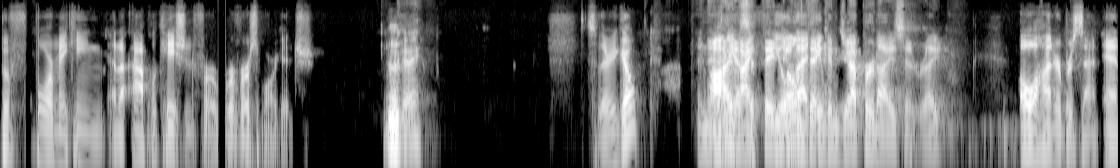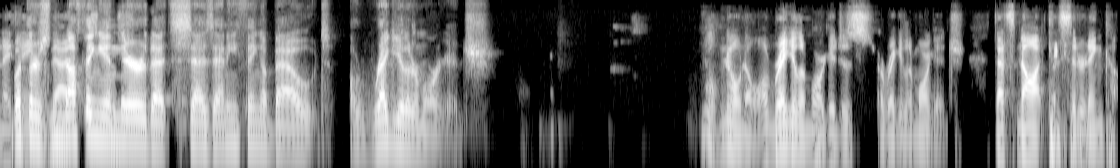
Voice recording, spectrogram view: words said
before making an application for a reverse mortgage. Hmm. Okay. So there you go. And then I, I- guess I if they don't, they it- can jeopardize it, right? Oh, 100%. And I But think there's that nothing in there that says anything about a regular mortgage. No, no, no. A regular mortgage is a regular mortgage. That's not considered income.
